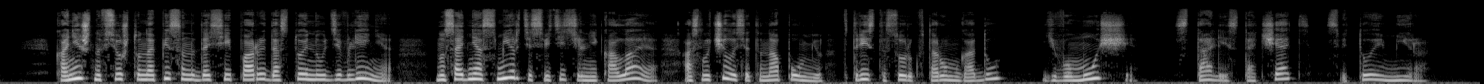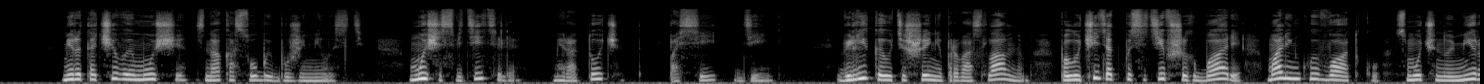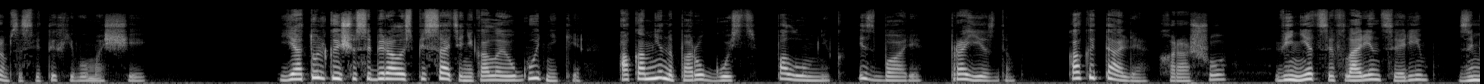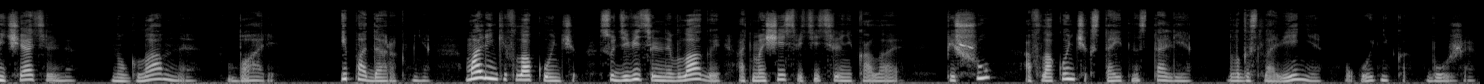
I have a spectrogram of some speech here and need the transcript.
Конечно, все, что написано до сей поры, достойно удивления — но со дня смерти святителя Николая, а случилось это, напомню, в 342 году, его мощи стали источать святое мира. Мироточивые мощи – знак особой Божьей милости. Мощи святителя мироточат по сей день. Великое утешение православным – получить от посетивших Бари маленькую ватку, смоченную миром со святых его мощей. Я только еще собиралась писать о Николае Угоднике, а ко мне на порог гость, паломник, из бари, проездом. Как Италия, хорошо. Венеция, Флоренция, Рим, замечательно. Но главное — баре. И подарок мне — маленький флакончик с удивительной влагой от мощей святителя Николая. Пишу, а флакончик стоит на столе. Благословение угодника Божия.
